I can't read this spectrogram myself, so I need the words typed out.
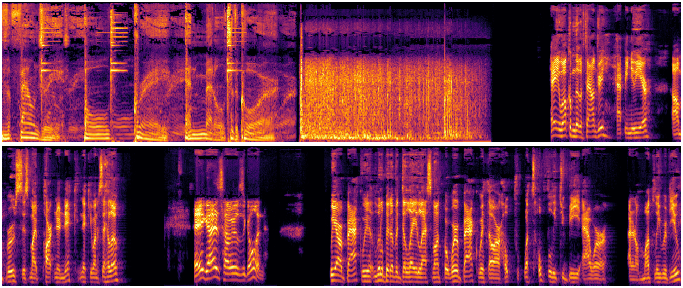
The Foundry. Old, gray, and metal to the core. Hey, welcome to the Foundry. Happy New Year. I'm Bruce. This is my partner Nyk. Nyk, you want to say hello? Hey guys, how is it going? We are back. We a little bit of a delay last month, but we're back with our hope what's hopefully to be our I don't know monthly review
